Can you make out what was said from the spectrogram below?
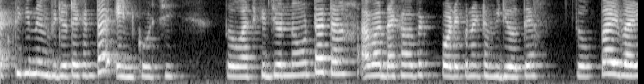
এখনই কিন্তু আমি ভিডিওটা এখানটা এন্ড করছি। তো আজকের জন্য টাটা। আবার দেখা হবে পরে কোনো একটা ভিডিওতে। তো বাই বাই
